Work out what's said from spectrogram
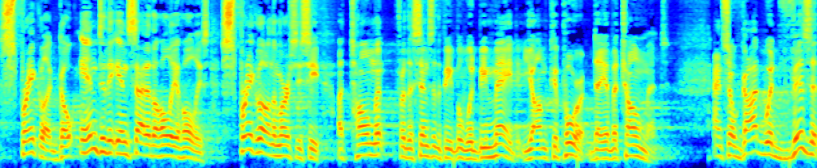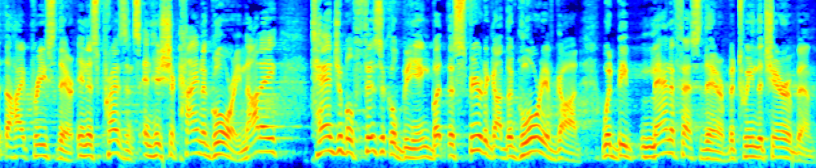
sprinkle it, go into the inside of the Holy of Holies, sprinkle it on the mercy seat, atonement for the sins of the people would be made. Yom Kippur, Day of Atonement. And so God would visit the high priest there in his presence, in his Shekinah glory, not a tangible physical being, but the Spirit of God, the glory of God would be manifest there between the cherubim.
